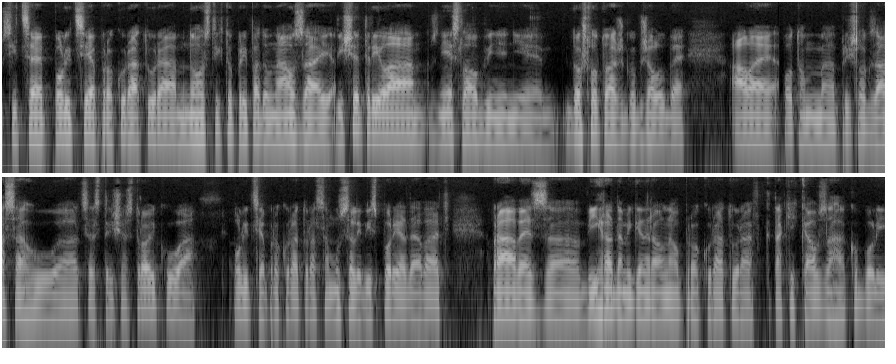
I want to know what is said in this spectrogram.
síce policia, prokuratúra mnoho z týchto prípadov naozaj vyšetrila, zniesla obvinenie, došlo to až k obžalube, ale potom prišlo k zásahu e, cez 363 a Polícia a prokuratúra sa museli vysporiadavať práve s výhradami generálneho prokuratúra v takých kauzach, ako boli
